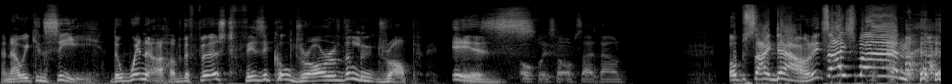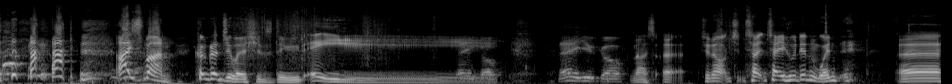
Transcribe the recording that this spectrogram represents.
And now we can see the winner of the first physical draw of the loot drop is Hopefully it's not upside down. upside down. It's Iceman. Iceman, congratulations, dude. Hey. There you go. There you go. Nice. Uh, do you know? T- tell you who didn't win? Uh,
